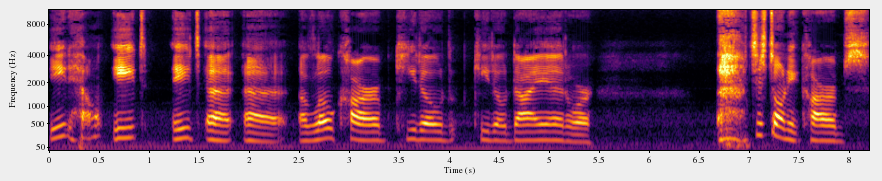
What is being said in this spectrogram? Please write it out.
eat health. Eat eat uh, uh, a low carb keto keto diet or just don't eat carbs.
